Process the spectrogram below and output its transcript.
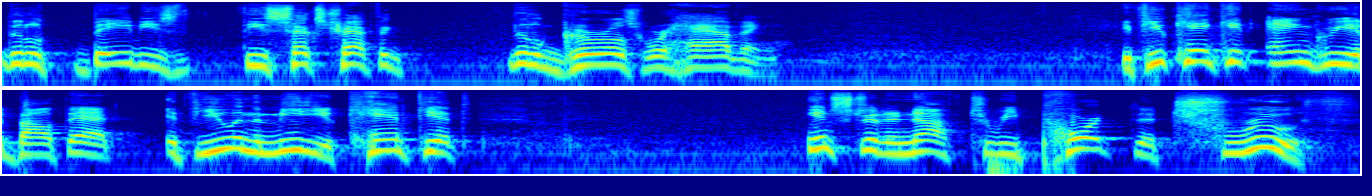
little babies these sex trafficked little girls were having. If you can't get angry about that, if you in the media can't get interested enough to report the truth,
